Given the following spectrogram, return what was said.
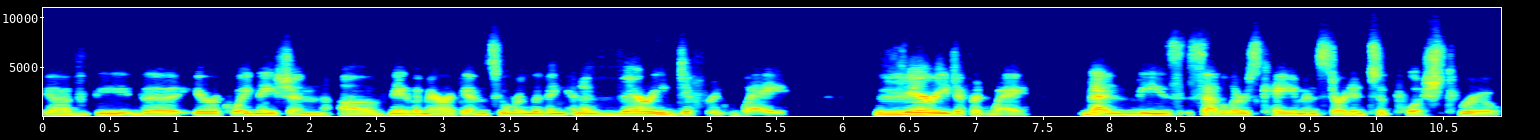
You have the, the Iroquois nation of Native Americans who were living in a very different way, very different way than these settlers came and started to push through,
